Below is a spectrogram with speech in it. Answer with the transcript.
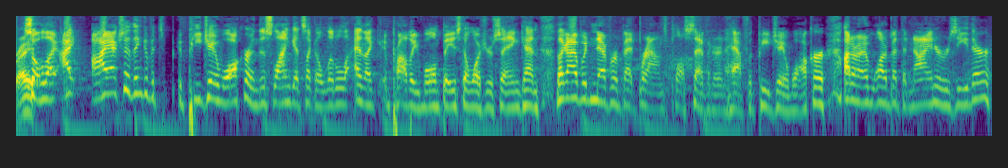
Right. So like I, I actually think if it's if PJ Walker and this line gets like a little and like it probably won't based on what you're saying, Ken. Like I would never bet Browns plus seven and a half with PJ Walker. I don't want to bet the Niners either.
